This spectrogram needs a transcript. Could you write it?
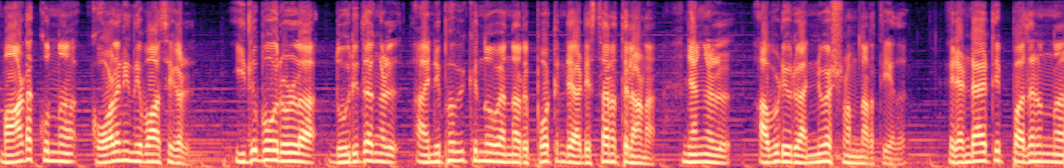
മാടക്കുന്ന് കോളനി നിവാസികൾ ഇതുപോലുള്ള ദുരിതങ്ങൾ അനുഭവിക്കുന്നുവെന്ന റിപ്പോർട്ടിന്റെ അടിസ്ഥാനത്തിലാണ് ഞങ്ങൾ അവിടെ ഒരു അന്വേഷണം നടത്തിയത്. രണ്ടായിരത്തി പതിനൊന്ന്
